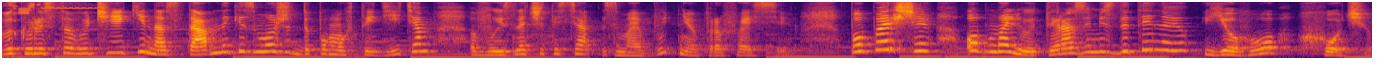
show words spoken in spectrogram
використовуючи які наставники зможуть допомогти дітям визначитися з майбутньою професією. По-перше, обмалюйте разом із дитиною його хочу,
